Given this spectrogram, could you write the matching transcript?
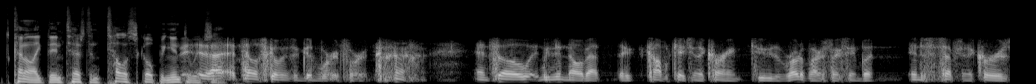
It's kind of like the intestine telescoping into itself. A, a telescope is a good word for it. and so we didn't know about the complication occurring to the rotavirus vaccine, but intussusception occurs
